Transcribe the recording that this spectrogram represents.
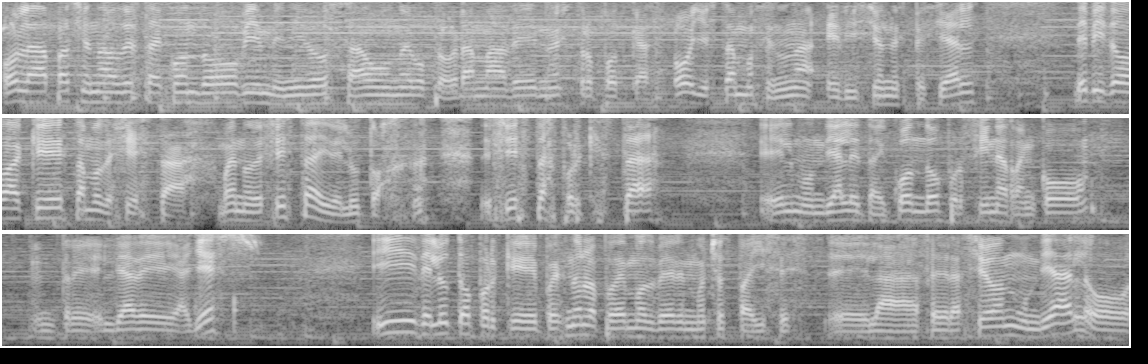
Hola apasionados del taekwondo, bienvenidos a un nuevo programa de nuestro podcast. Hoy estamos en una edición especial debido a que estamos de fiesta. Bueno, de fiesta y de luto. de fiesta porque está el Mundial de Taekwondo, por fin arrancó entre el día de ayer. Y de luto porque pues no lo podemos ver en muchos países. Eh, la Federación Mundial o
